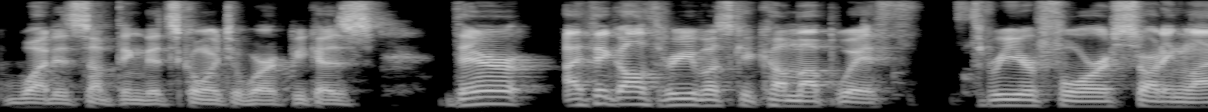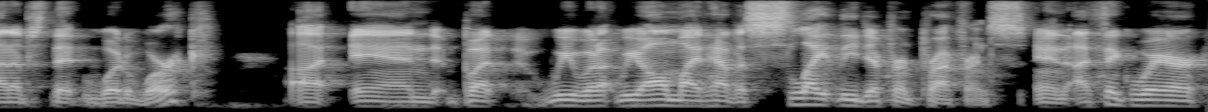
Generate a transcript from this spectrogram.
what is something that's going to work because there i think all three of us could come up with three or four starting lineups that would work uh, and but we would we all might have a slightly different preference and i think where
